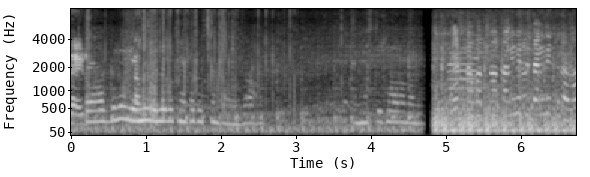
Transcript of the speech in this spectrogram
బ్యాగులు మస్తు మంది ఎట్లా పట్టినా తగిలిద్ది తగిలిద్ది నాన్న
